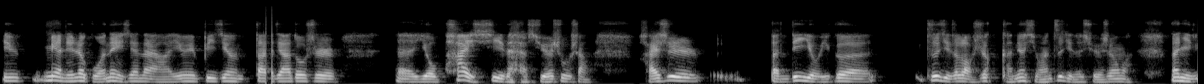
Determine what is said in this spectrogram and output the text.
因为面临着国内现在啊，因为毕竟大家都是。呃，有派系的学术上，还是本地有一个自己的老师，肯定喜欢自己的学生嘛。那你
